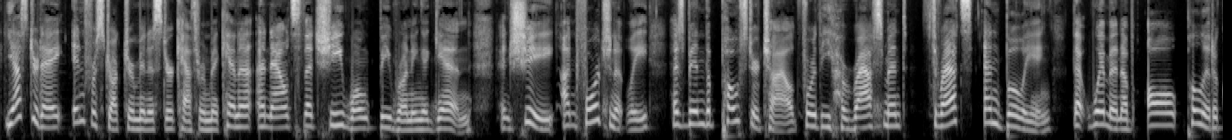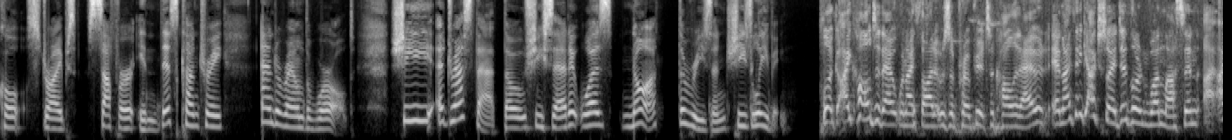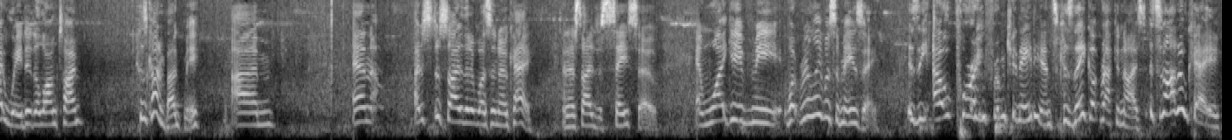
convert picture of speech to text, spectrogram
Yesterday, Infrastructure Minister Catherine McKenna announced that she won't be running again. And she, unfortunately, has been the poster child for the harassment, threats and bullying that women of all political stripes suffer in this country and around the world. She addressed that, though she said it was not the reason she's leaving. Look, I called it out when I thought it was appropriate to call it out. And I think actually I did learn one lesson. I, I waited a long time because it kind of bugged me. Um, and I just decided that it wasn't okay. And I decided to say so. And what gave me, what really was amazing, is the outpouring from Canadians because they got recognized. It's not okay.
